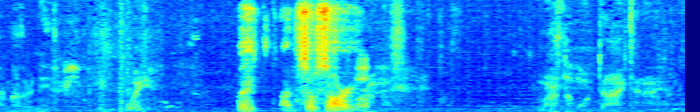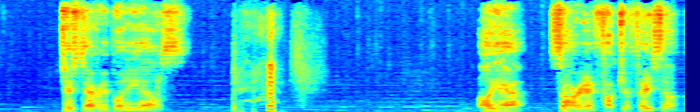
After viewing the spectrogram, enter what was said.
My mother needs me. Wait. Wait, I'm so sorry. Martha won't die tonight. Just everybody else. yeah, sorry I fucked your face up.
